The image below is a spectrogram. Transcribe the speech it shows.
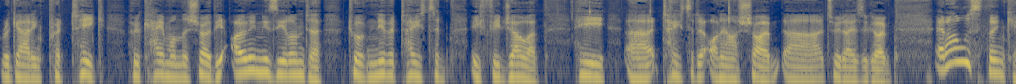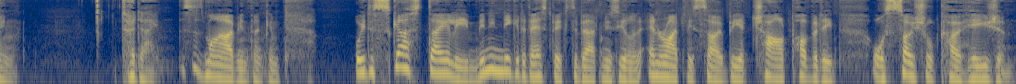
regarding Pratik, who came on the show, the only New Zealander to have never tasted a feijoa. He uh, tasted it on our show uh, two days ago. And I was thinking today, this is my I've been thinking. We discuss daily many negative aspects about New Zealand, and rightly so, be it child poverty or social cohesion.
